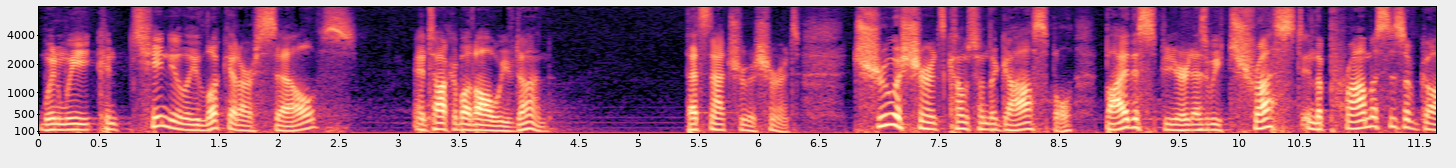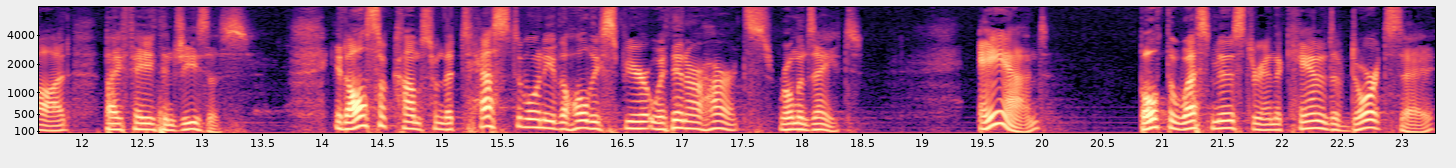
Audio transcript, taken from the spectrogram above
when we continually look at ourselves and talk about all we've done. That's not true assurance. True assurance comes from the gospel by the Spirit as we trust in the promises of God by faith in Jesus. It also comes from the testimony of the Holy Spirit within our hearts, Romans 8. And both the Westminster and the Canon of Dort say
